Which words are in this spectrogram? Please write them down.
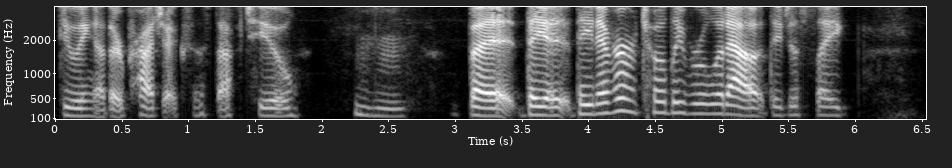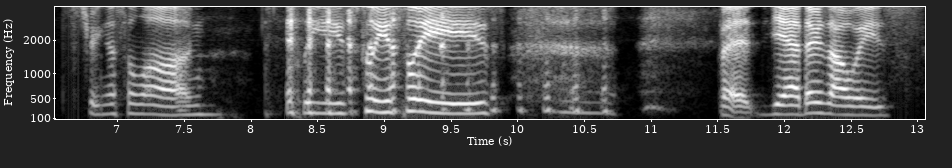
doing other projects and stuff too. Mhm. But they they never totally rule it out. They just like string us along. Please, please, please. But yeah, there's always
